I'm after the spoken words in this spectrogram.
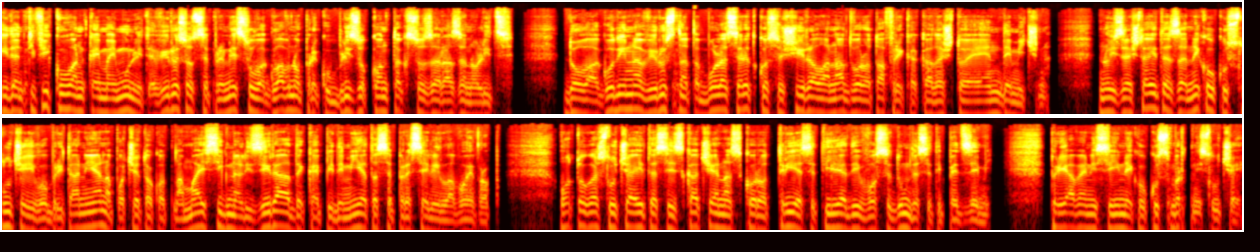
идентификуван кај мајмуните, вирусот се пренесува главно преку близо контакт со заразено лице. До оваа година вирусната болест ретко се ширала надвор од Африка, каде што е ендемична. Но извештаите за неколку случаи во Британија на почетокот на мај сигнализираа дека епидемијата се преселила во Европа. Од тогаш случаите се искачија на скоро 30.000 во 75 земи. Пријавени се и неколку смртни случаи.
